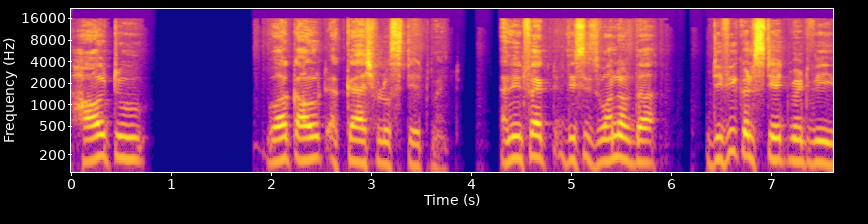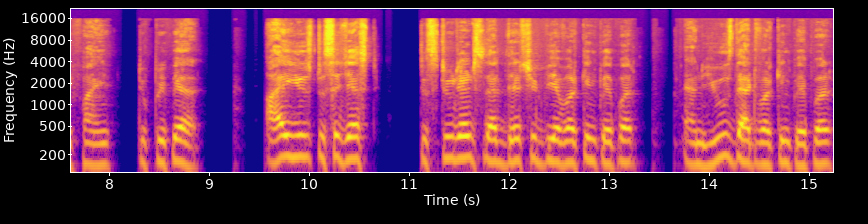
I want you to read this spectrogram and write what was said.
how to work out a cash flow statement. And in fact, this is one of the difficult statement we find to prepare. I used to suggest to students that there should be a working paper and use that working paper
